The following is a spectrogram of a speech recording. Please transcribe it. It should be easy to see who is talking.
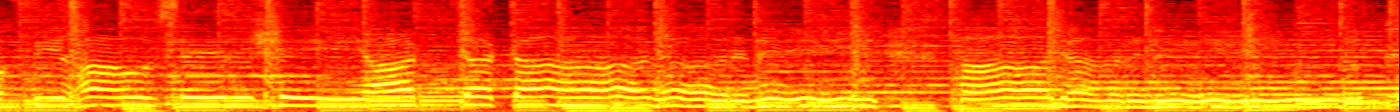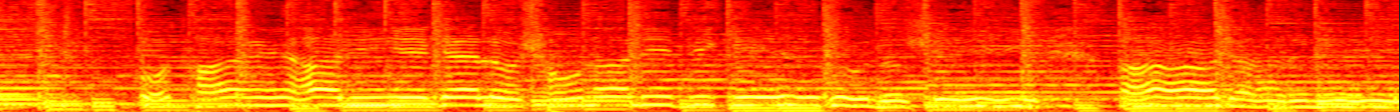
Speaker 1: Coffee হাউসের সেই আটটা আর নেই, আজ নেই। কোথায় হারিয়ে গেল সোনালি বিকেলগুলো সেই, আজ নেই।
